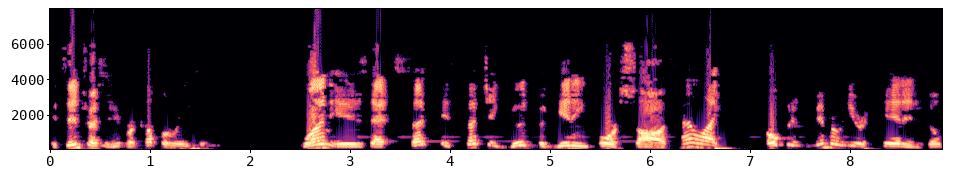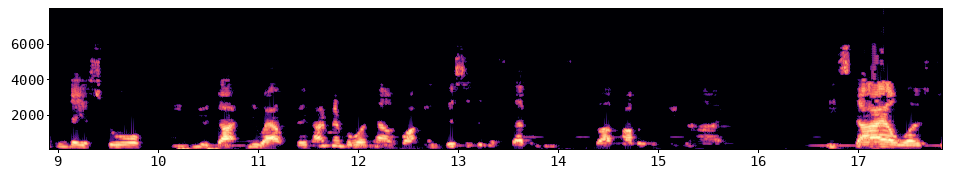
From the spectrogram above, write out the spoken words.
it's interesting here for a couple of reasons. One is that such, it's such a good beginning for Saul. It's kind of like opening, remember when you were a kid and it was opening day of school and you had got a new outfit? I remember one time I was walking, this was in the 70s, so I probably was in junior high. The style was to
